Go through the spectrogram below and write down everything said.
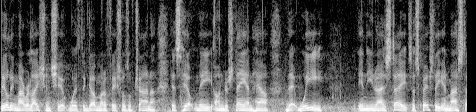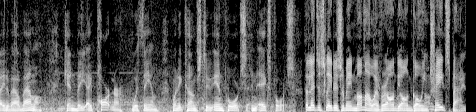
Building my relationship with the government officials of China has helped me understand how that we in the United States, especially in my state of Alabama, can be a partner with them when it comes to imports and exports. The legislators remain mum, however, on the ongoing trade spat.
